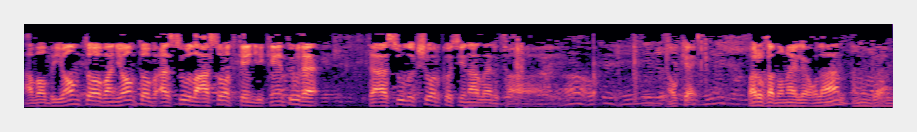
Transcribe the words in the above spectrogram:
אבל ביום טוב, on יום טוב אסור לעשות כן, you can't do that. תאסור לקשור because you're not אוקיי? ברוך אדוני לעולם, אמן ואמן.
